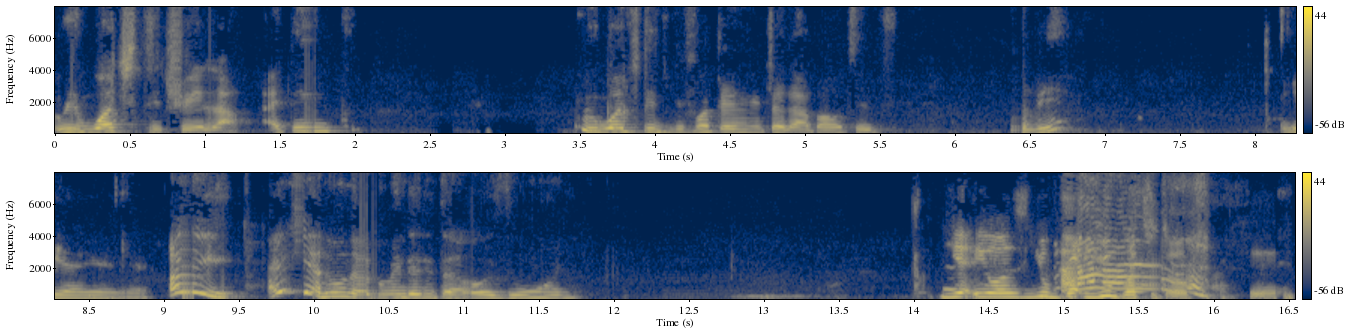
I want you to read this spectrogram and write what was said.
We watched the trailer. I think we watched it before telling each other about it. Maybe? Yeah, yeah, yeah. Hey, I think you're the one that recommended it. I was the one. Yeah, it was you. Brought, you brought it up. Okay.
